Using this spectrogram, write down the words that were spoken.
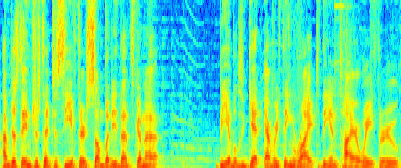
I'm just interested to see if there's somebody that's gonna be able to get everything right the entire way through.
